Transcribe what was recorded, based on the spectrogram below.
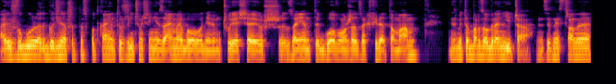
a już w ogóle godzinę przed tym spotkaniem to już niczym się nie zajmę, bo nie wiem, czuję się już zajęty głową, że za chwilę to mam, więc mnie to bardzo ogranicza. Więc z jednej strony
